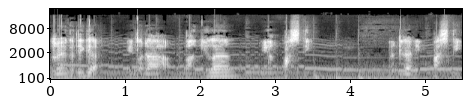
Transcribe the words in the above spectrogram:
Lalu yang ketiga itu ada panggilan yang pasti, panggilan yang pasti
